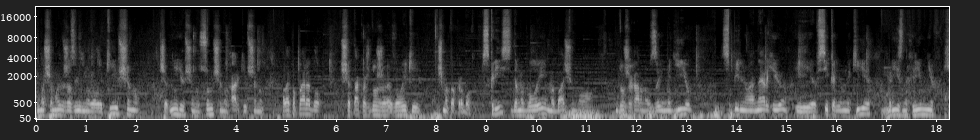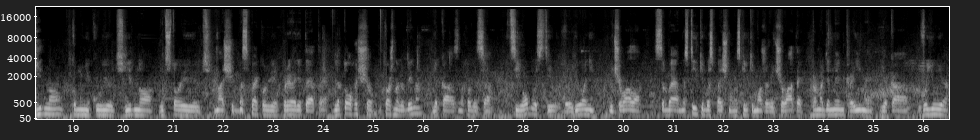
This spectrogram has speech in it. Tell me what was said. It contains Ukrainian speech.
тому що ми вже звільнювали Київщину. Чернігівщину, Сумщину, Харківщину, але попереду ще також дуже великий шматок роботи. Скрізь, де ми були, ми бачимо дуже гарну взаємодію, спільну енергію, і всі керівники різних рівнів гідно комунікують, гідно відстоюють наші безпекові пріоритети. Для того, щоб кожна людина, яка знаходиться в цій області, в регіоні, відчувала себе настільки безпечно, наскільки може відчувати громадянин країни, яка воює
